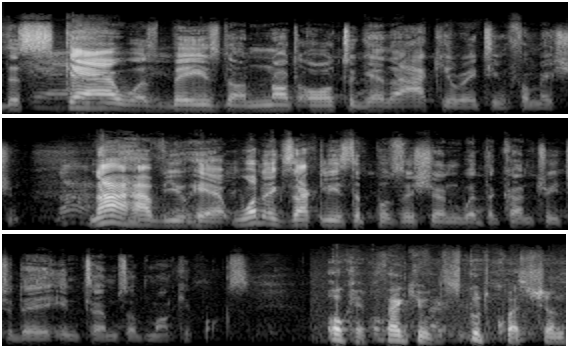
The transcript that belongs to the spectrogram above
the scare was based on not altogether accurate information. Now I have you here. What exactly is the position with the country today in terms of monkeypox? Okay, thank you. It's a good question.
